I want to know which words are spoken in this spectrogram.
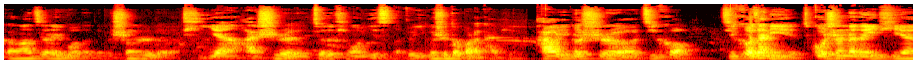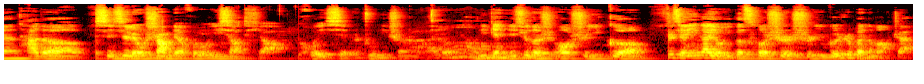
刚刚经历过的那个生日的体验，还是觉得挺有意思的。就一个是豆瓣的开屏，还有一个是极客。极客在你过生日的那一天，它的信息流上边会有一小条，会写着“祝你生日快乐”。然后你点进去的时候，是一个之前应该有一个测试，是一个日本的网站。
